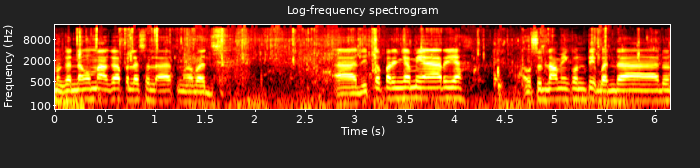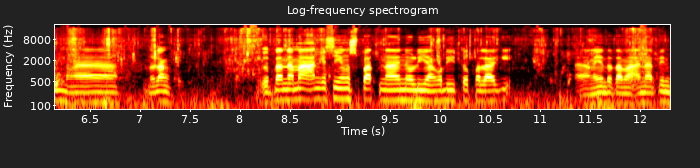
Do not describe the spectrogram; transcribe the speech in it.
Magandang umaga pala sa lahat mga buds. Ah, dito pa rin kami area. Usod lang kami konti banda doon mga ano lang yung tanamaan kasi yung spot na inulihan ko dito palagi. Ah, ngayon tatamaan natin.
